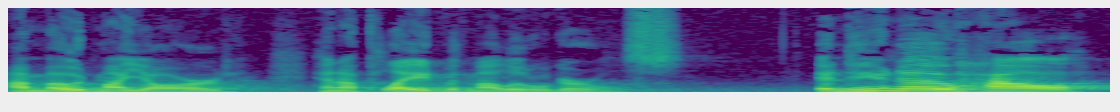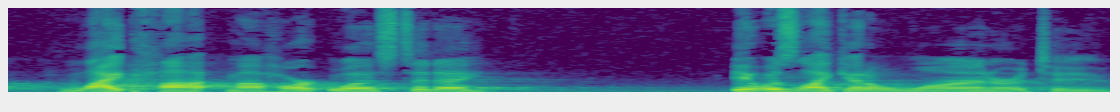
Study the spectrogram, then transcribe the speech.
I mowed my yard, and I played with my little girls. And do you know how white hot my heart was today? It was like at a one or a two.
